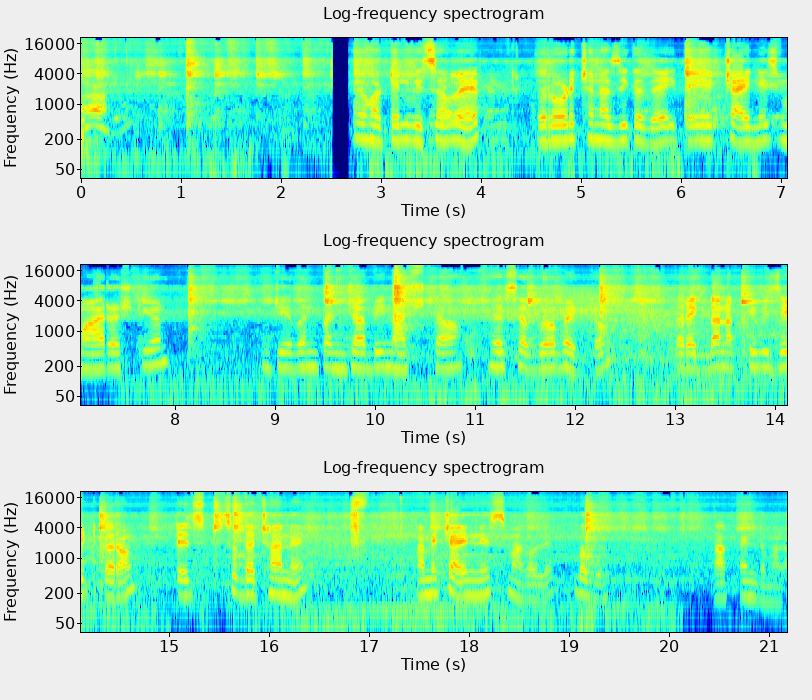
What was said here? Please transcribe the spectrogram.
हा. हे हॉटेल विसाव आहे. रोडच्या नजीकच आहे. इथे चायनीज महाराष्ट्रीयन जेवण पंजाबी नाश्ता हे सगळं भेटतं. तर एकदा नक्की विजिट करा. टेस्टसुद्धा छान आहे. आम्ही चायनीज मागवले बघू. दाखवेन तुम्हाला.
